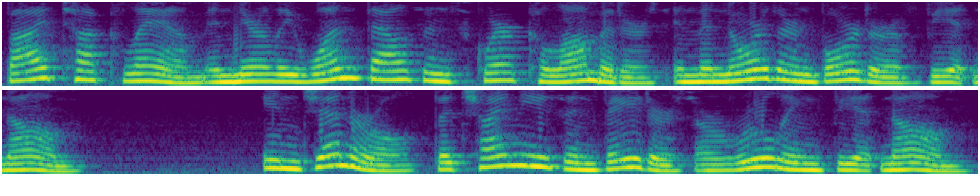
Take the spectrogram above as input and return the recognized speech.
Bai Tuc Lam and nearly 1,000 square kilometers in the northern border of Vietnam. In general, the Chinese invaders are ruling Vietnam.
